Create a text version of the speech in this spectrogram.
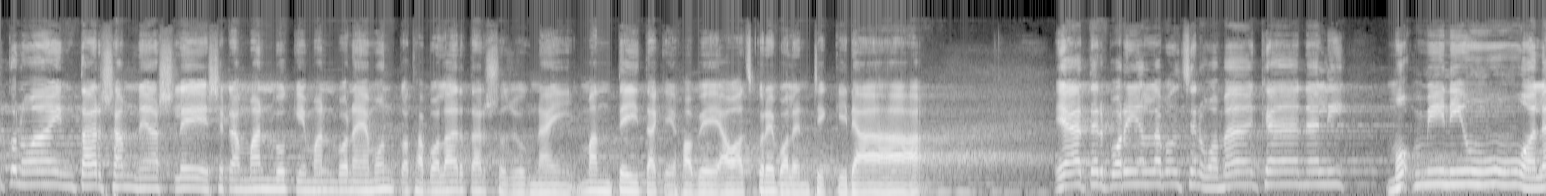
কোন আইন তার সামনে আসলে সেটা মানব কি মানব না এমন কথা বলার তার সুযোগ নাই। মানতেই তাকে হবে। আওয়াজ করে বলেন, ঠিক কিডা এতের পরেই আল্লাহ বলছেন ওয়ামা কানালি ওয়ালা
